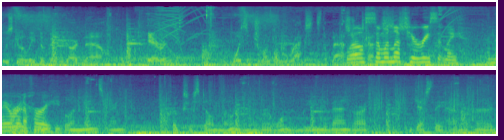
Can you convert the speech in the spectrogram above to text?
Who's gonna lead the vanguard now? Erend? The boy's a drunken wreck since the bastard Well, got someone left here recently, and they were in a Heard from the hurry. People in Mainspring. Folks are still moaning over a woman leading the vanguard. Guess they haven't heard.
